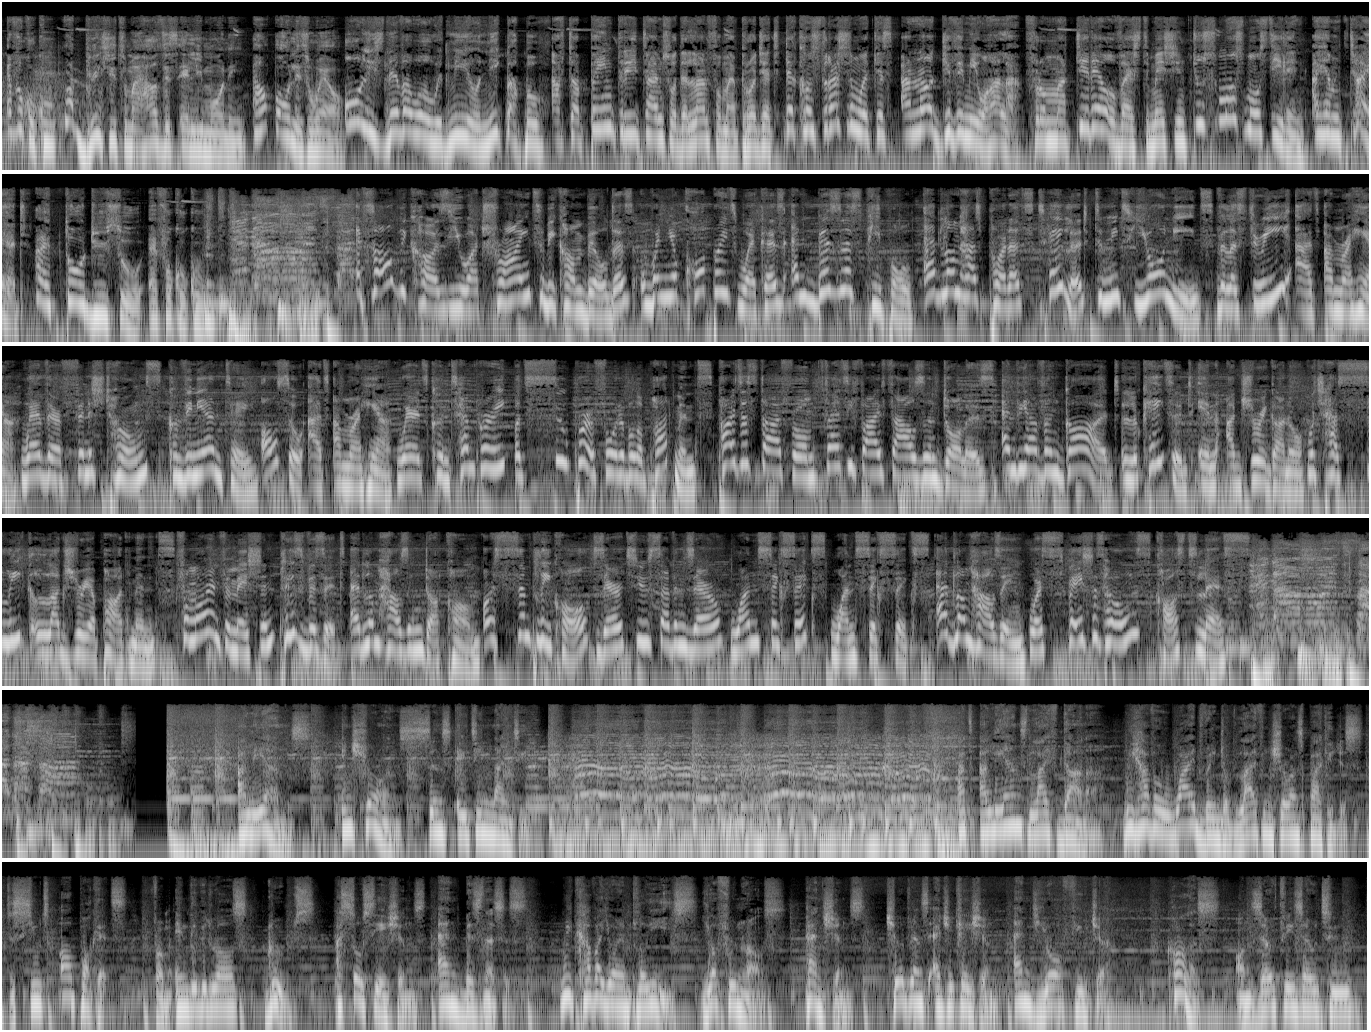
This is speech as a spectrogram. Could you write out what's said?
Hey, Evokoku, what brings you to my house this early morning? I hope all is well. All is never well with me, Onikpapo. After paying three times for the land for my project, the construction workers are now giving me wahala. From material overestimation to small, small stealing. I am tired. I told you so, Efokoku. It's all because you are trying to become builders when you're corporate workers and business people. Edlom has products tailored to meet your needs. Villas 3 at Amrahia, where there are finished homes, Conveniente, also at Amrahia, where it's contemporary but super affordable apartments. Prices start from $35,000. And the Avant-Garde, located in Adjiringanor, which has sleek luxury apartments. For more information, please visit edlomhousing.com or simply call 0270-166-166. Edlom Housing, where spacious homes cost less. Allianz Insurance since 1890. At Allianz Life Ghana, we have a wide range of life insurance packages to suit all pockets from individuals, groups, associations, and businesses. We cover your employees, your funerals, pensions, children's education, and your future. Call us on 0302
